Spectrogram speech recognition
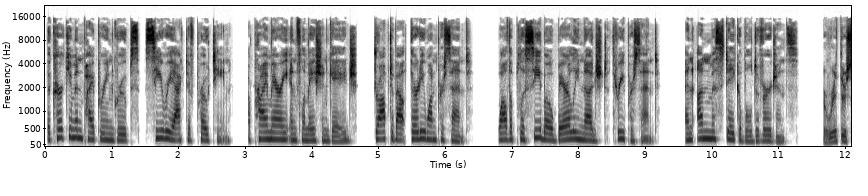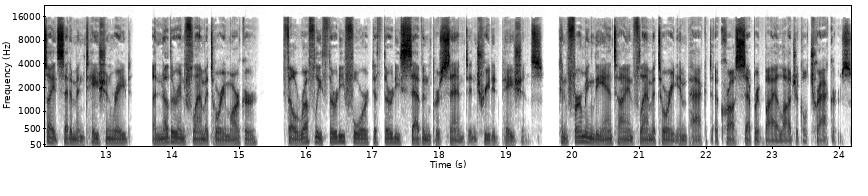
the curcumin piperine group's C reactive protein, a primary inflammation gauge, dropped about 31%, while the placebo barely nudged 3%, an unmistakable divergence. Erythrocyte sedimentation rate, another inflammatory marker, fell roughly 34 to 37% in treated patients, confirming the anti inflammatory impact across separate biological trackers.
